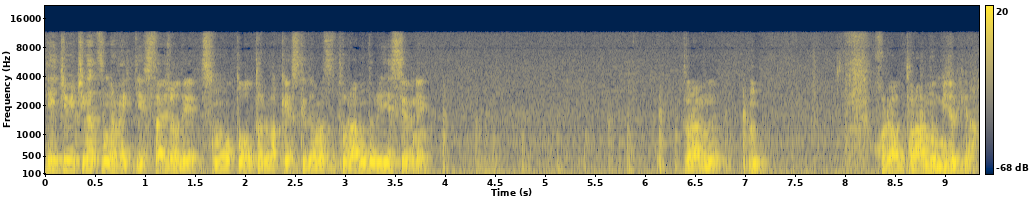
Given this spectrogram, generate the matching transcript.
で、11月に入ってスタジオでその音を取るわけですけど、まずドラム取りですよね。ドラム、ん？これはドラム緑だ。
